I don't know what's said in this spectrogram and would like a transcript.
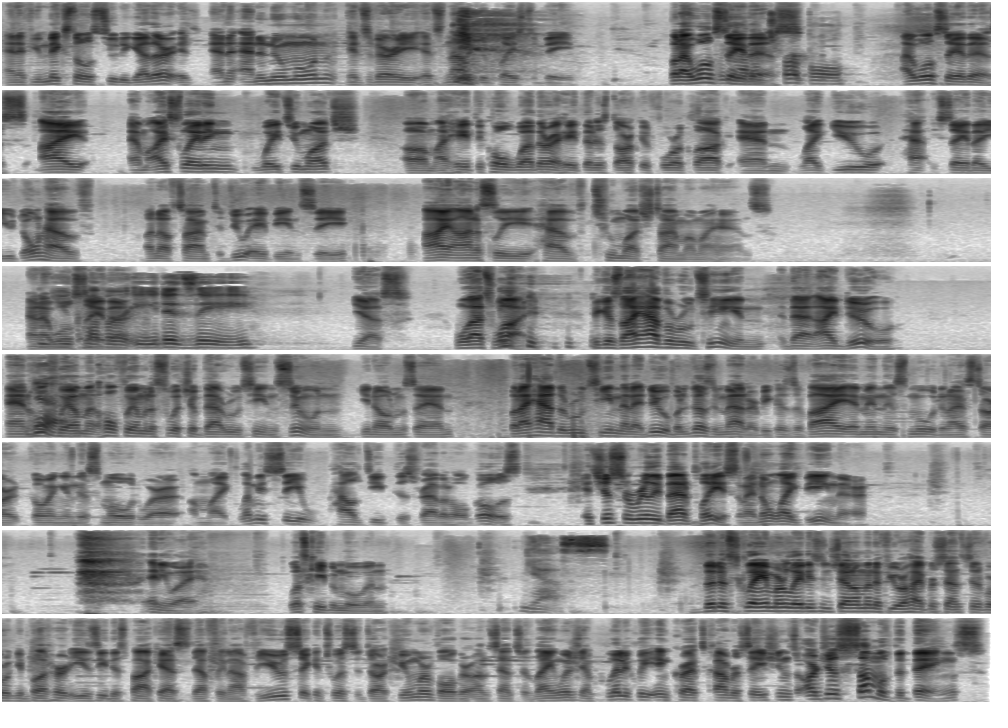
and if you mix those two together, it's and, and a new moon, it's very it's not a good place to be. But I will We say this. triple. I will say this. I am isolating way too much. Um, I hate the cold weather. I hate that it's dark at four o'clock. And like you ha- say that you don't have enough time to do A, B, and C, I honestly have too much time on my hands. And I will you say cover that. E to Z. Yes. Well, that's why. because I have a routine that I do, and hopefully Yeah. I'm hopefully I'm going to switch up that routine soon. You know what I'm saying? But I have the routine that I do, but it doesn't matter because if I am in this mood and I start going in this mode where I'm like, let me see how deep this rabbit hole goes, it's just a really bad place, and I don't like being there. anyway, let's keep it moving. Yes. The disclaimer, ladies and gentlemen, if you are hypersensitive or get butthurt easy, this podcast is definitely not for you. Sick and twisted dark humor, vulgar, uncensored language, and politically incorrect conversations are just some of the things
